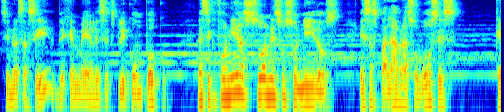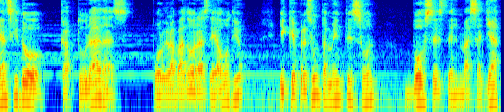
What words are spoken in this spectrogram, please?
Si no es así, déjenme les explico un poco. Las psicofonías son esos sonidos, esas palabras o voces que han sido capturadas por grabadoras de audio y que presuntamente son voces del más allá,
